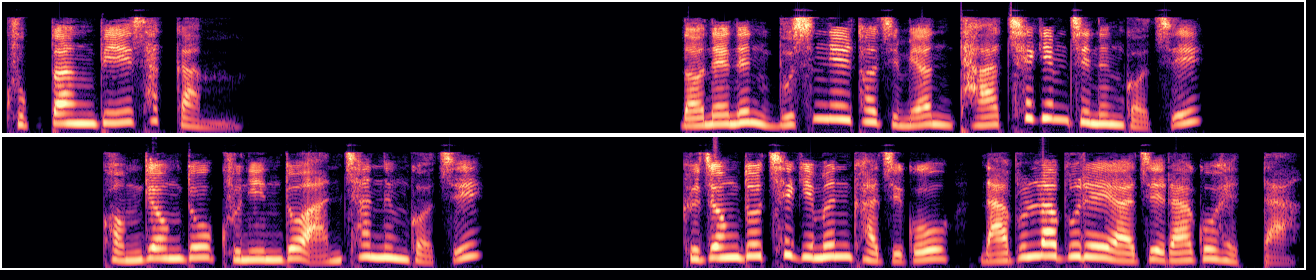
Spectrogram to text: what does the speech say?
국방비 삭감. 너네는 무슨 일 터지면 다 책임지는 거지? 검경도 군인도 안 찾는 거지? 그 정도 책임은 가지고 나불나불해야지 라고 했다.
